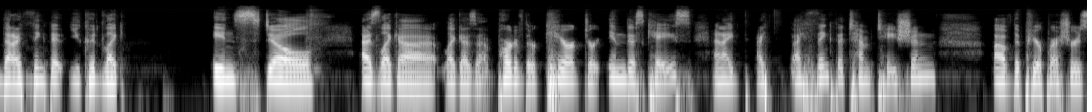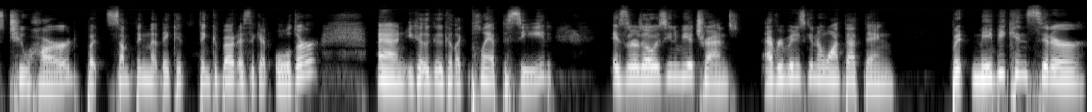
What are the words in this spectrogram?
that I think that you could like instill as like a like as a part of their character in this case, and I I I think the temptation of the peer pressure is too hard, but something that they could think about as they get older, and you could, you could like plant the seed. Is there's always going to be a trend. Everybody's going to want that thing, but maybe consider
